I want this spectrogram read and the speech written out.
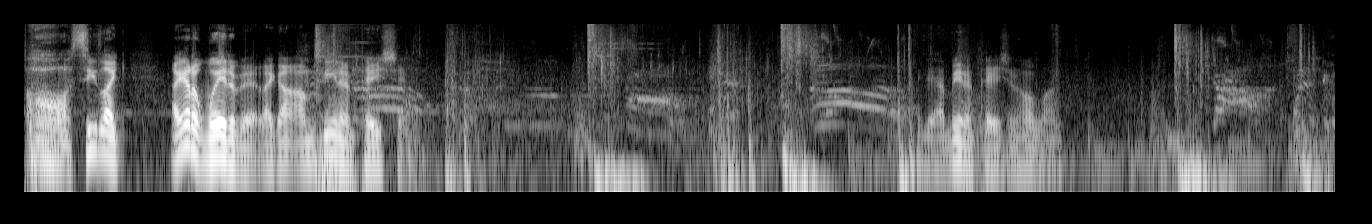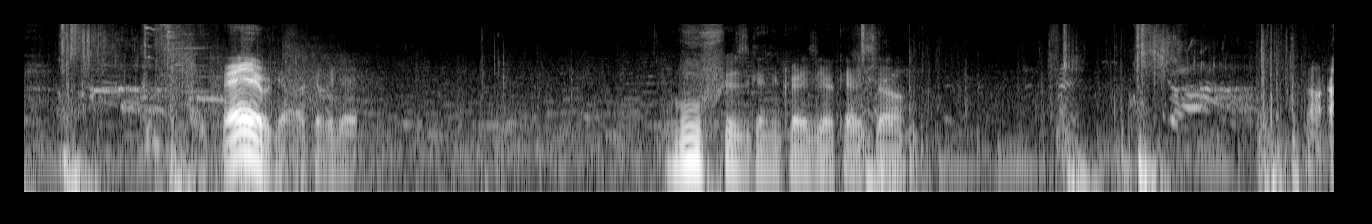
Oh, see, like, I gotta wait a bit. Like, I I'm being impatient. Okay, I'm being impatient. Hold on. There we go. Okay, we did. Oof, this is getting crazy. Okay, so. Uh,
